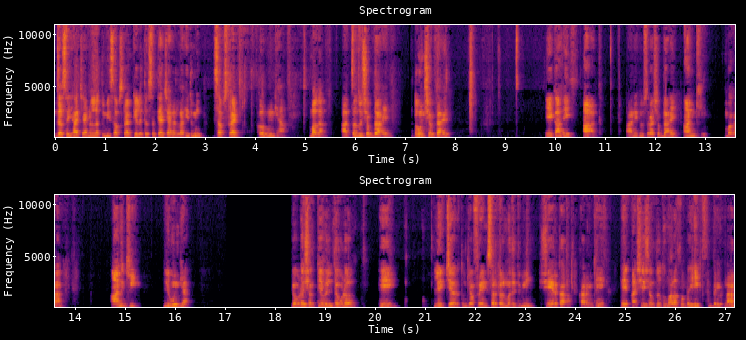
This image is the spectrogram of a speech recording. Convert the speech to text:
जसं ह्या चॅनलला तुम्ही सबस्क्राईब केलं तसं त्या चॅनललाही तुम्ही सबस्क्राईब करून घ्या. बघा आजचा जो शब्द आहे दोन शब्द आहेत. एक आहे आत आणि दुसरा शब्द आहे आणखी. बघा. आणखी. लिहून घ्या. जेवढं शक्य होईल तेवढं हे लेक्चर तुमच्या फ्रेंड सर्कलमध्ये तुम्ही शेअर करा. कारण की हे असे शब्द तुम्हाला कुठेही भेटणार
